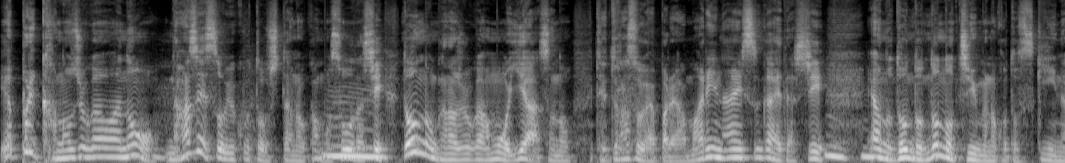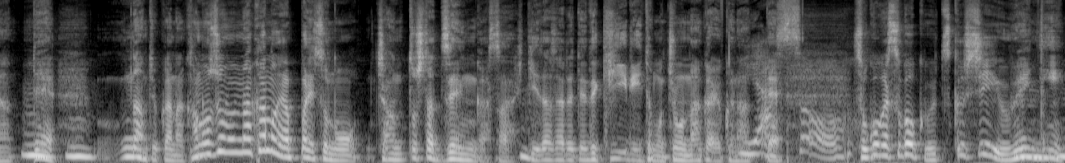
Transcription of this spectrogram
やっぱり彼女側のなぜそういうことをしたのかもそうだし、どんどん彼女側もいやそのテトラスはやっぱりあまりナイスガイだし、あのどんどんどんどんチームのこと好きになって、なんていうかな彼女の中のやっぱりそのちゃんとした善がさ引き出されてでキーリーとも超仲良くなっいてやそこがすごく美しい上に、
